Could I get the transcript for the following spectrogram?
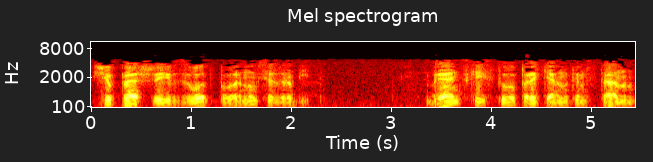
що перший взвод повернувся з робіт. Брянський з того перетягнутим станом,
